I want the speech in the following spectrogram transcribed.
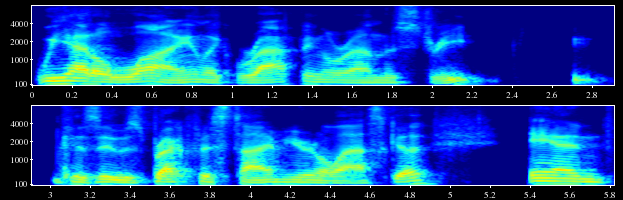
we had a line like wrapping around the street because it was breakfast time here in Alaska, and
